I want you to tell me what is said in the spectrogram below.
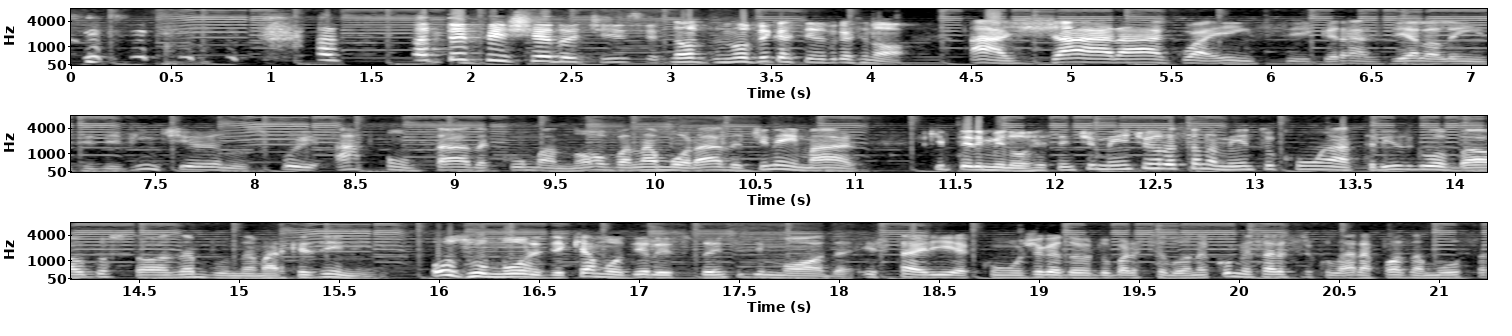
Até fechei a notícia. Não, não fica assim, não fica assim, não. A jaraguaense Graziela Lenze, de 20 anos, foi apontada como a nova namorada de Neymar, que terminou recentemente um relacionamento com a atriz global gostosa Bruna Marquezine. Os rumores de que a modelo e estudante de moda estaria com o jogador do Barcelona começaram a circular após a moça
